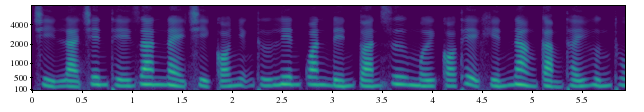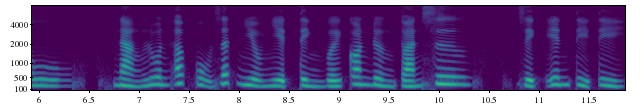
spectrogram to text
chỉ là trên thế gian này chỉ có những thứ liên quan đến toán sư mới có thể khiến nàng cảm thấy hứng thú. Nàng luôn ấp ủ rất nhiều nhiệt tình với con đường toán sư. Dịch yên tỷ tỷ,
